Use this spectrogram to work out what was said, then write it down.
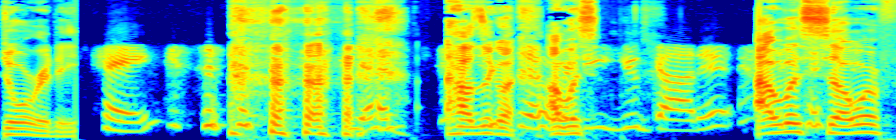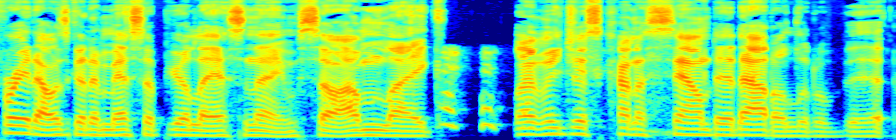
Doherty. Hey. yes. How's it going? I was you got it. I was so afraid I was going to mess up your last name. So I'm like, let me just kind of sound it out a little bit.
